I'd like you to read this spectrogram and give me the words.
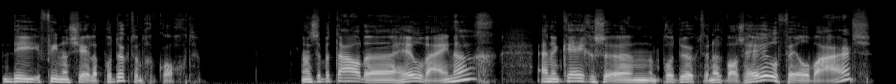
die financiële producten gekocht. En ze betaalden heel weinig en dan kregen ze een product en dat was heel veel waard.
